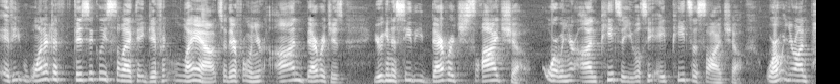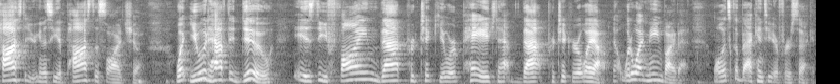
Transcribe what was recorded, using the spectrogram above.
if you wanted to physically select a different layout, so therefore when you're on beverages, you're going to see the beverage slideshow. Or when you're on pizza, you will see a pizza slideshow. Or when you're on pasta, you're going to see a pasta slideshow. What you would have to do is define that particular page to have that particular layout. Now, what do I mean by that? Well, let's go back into here for a second.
